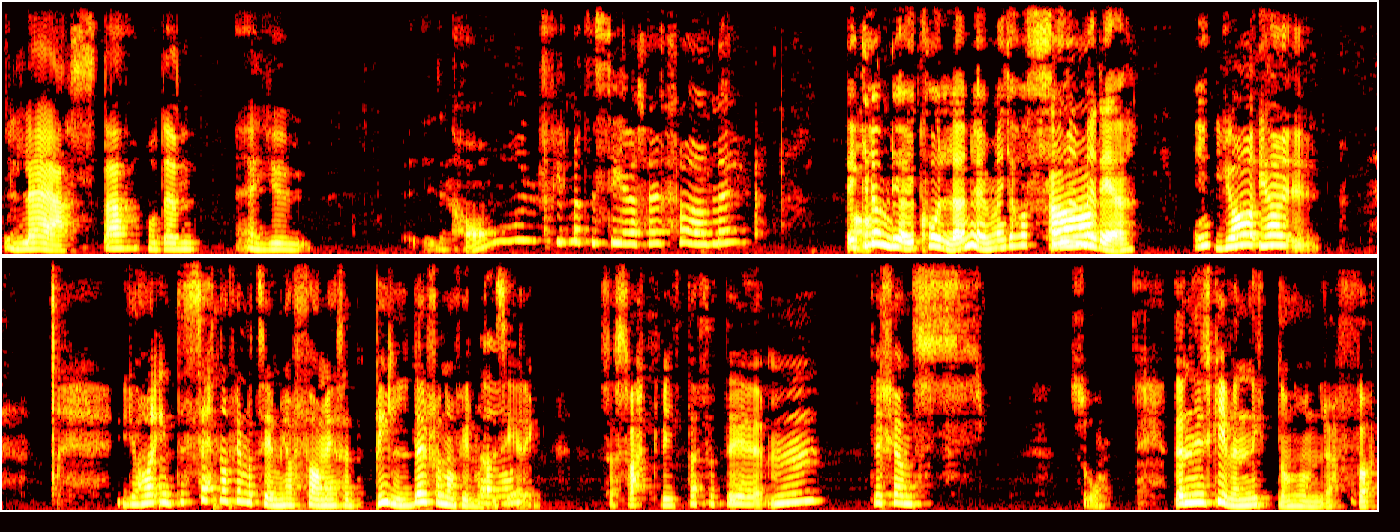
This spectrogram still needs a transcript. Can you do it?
lästa och den är ju, den har filmatiserats jag för mig. Det ja. glömde jag ju kolla nu men jag har för Ja. mig det. Jag, jag, jag har inte sett någon filmatisering men jag har för mig att jag har sett bilder från någon filmatisering. Så svartvita så att det, mm, det känns så. Den är skriven 1940.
